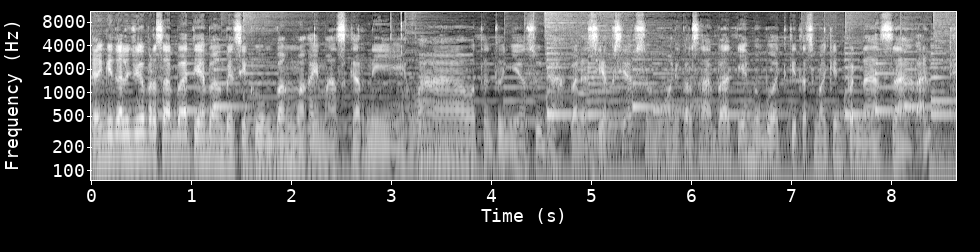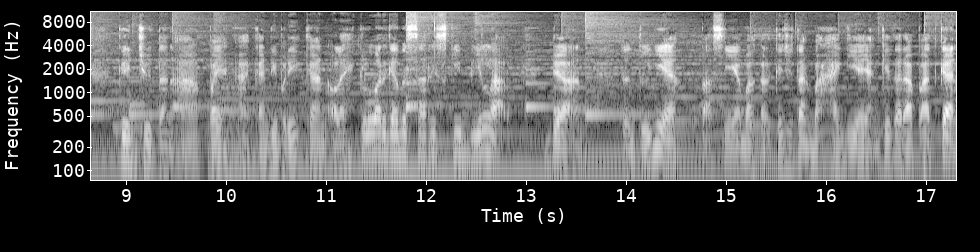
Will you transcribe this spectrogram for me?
dan kita lihat juga persahabat ya Bang Bensi Kumbang memakai masker nih. Wow tentunya sudah pada siap-siap semua nih persahabat ya Membuat kita semakin penasaran Kejutan apa yang akan diberikan oleh keluarga besar Rizky Bilar. Dan tentunya pastinya bakal kejutan bahagia yang kita dapatkan.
